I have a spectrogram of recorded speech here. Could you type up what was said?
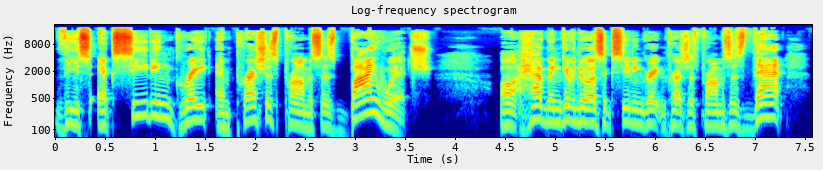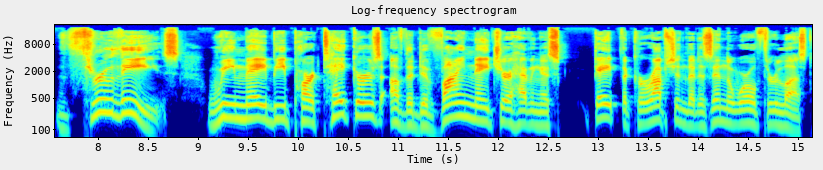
these exceeding great and precious promises by which uh, have been given to us exceeding great and precious promises, that through these we may be partakers of the divine nature, having escaped the corruption that is in the world through lust.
